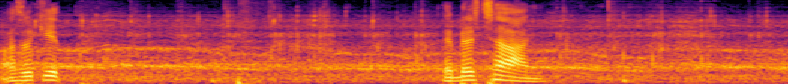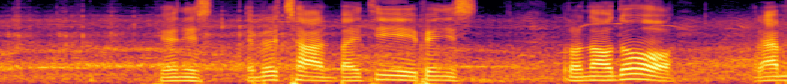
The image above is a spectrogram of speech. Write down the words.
มาสุกิตเอเมเรชานเพนิส เอเมเรชานไปที่เพนิสโรนัลโดแรม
